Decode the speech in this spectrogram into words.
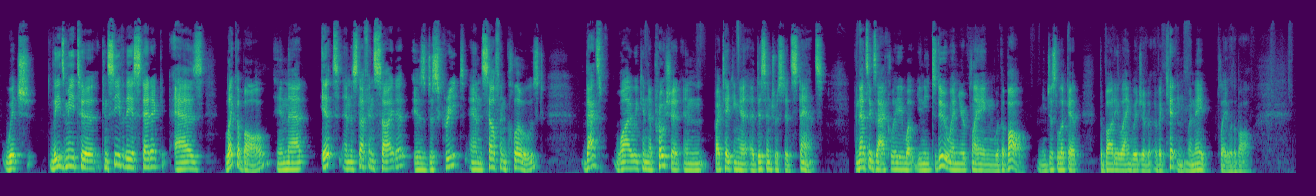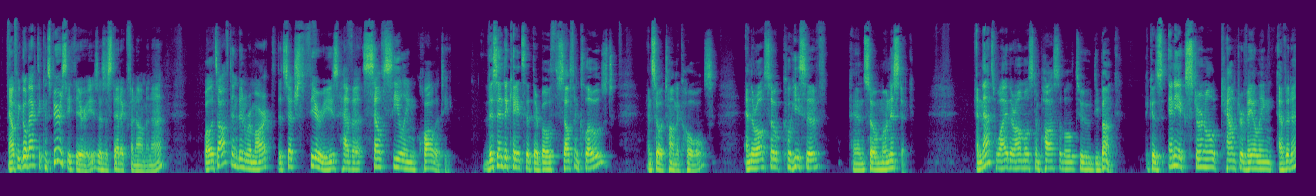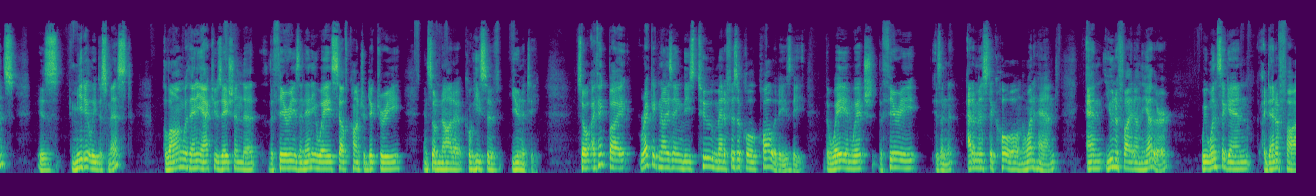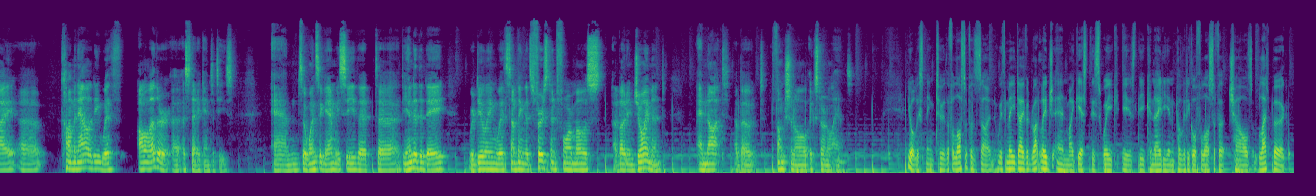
which leads me to conceive of the aesthetic as like a ball in that it and the stuff inside it is discrete and self-enclosed. That's why we can approach it in, by taking a, a disinterested stance. And that's exactly what you need to do when you're playing with a ball. I mean, just look at the body language of, of a kitten when they play with a ball. Now, if we go back to conspiracy theories as aesthetic phenomena, well, it's often been remarked that such theories have a self sealing quality. This indicates that they're both self enclosed and so atomic wholes, and they're also cohesive and so monistic. And that's why they're almost impossible to debunk, because any external countervailing evidence is immediately dismissed. along with any accusation that the theory is in any way self-contradictory and so not a cohesive unity. So I think by recognizing these two metaphysical qualities, the, the way in which the theory is an atomistic whole on the one hand and unified on the other, we once again identify commonality with all other uh, aesthetic entities. And so once again, we see that uh, at the end of the day, we're dealing with something that's first and foremost about enjoyment and not about functional external ends. You're listening to The Philosopher's Zone with me, David Rutledge, and my guest this week is the Canadian political philosopher Charles Blattberg.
